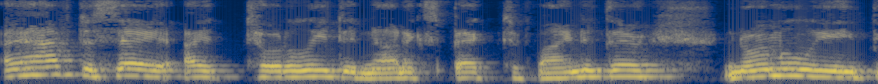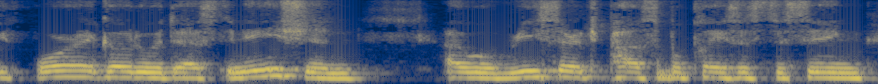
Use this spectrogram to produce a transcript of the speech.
I have to say, I totally did not expect to find it there. Normally, before I go to a destination, I will research possible places to sing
